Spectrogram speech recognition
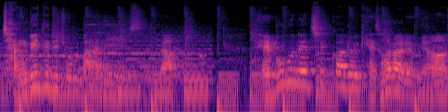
장비들이 좀 많이 있습니다. 대부분의 치과를 개설하려면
